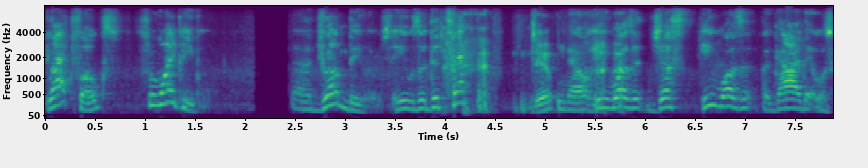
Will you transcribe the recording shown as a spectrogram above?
black folks from white people, uh, drug dealers. He was a detective. yep. You know, he wasn't just he wasn't the guy that was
